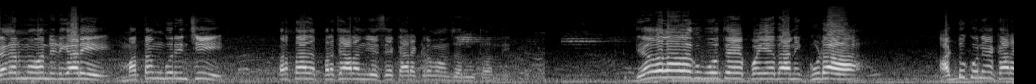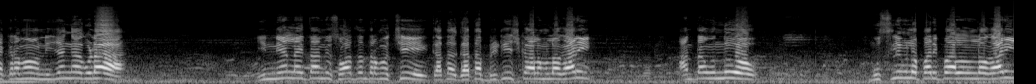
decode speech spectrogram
జగన్మోహన్ రెడ్డి గారి మతం గురించి ప్రచారం చేసే కార్యక్రమం జరుగుతోంది. దేవాలయాలకు పోతే పోయేదానికి కూడా అడ్డుకునే కార్యక్రమం నిజంగా కూడా ఇన్నేళ్ళు అవుతుంది స్వాతంత్రం వచ్చి గత గత బ్రిటిష్ కాలంలో కానీ అంతకుముందు ముస్లింల పరిపాలనలో కానీ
